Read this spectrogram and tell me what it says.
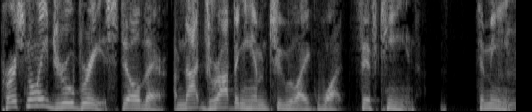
Personally, Drew Brees still there. I'm not dropping him to like what 15 to me. Mm-hmm.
